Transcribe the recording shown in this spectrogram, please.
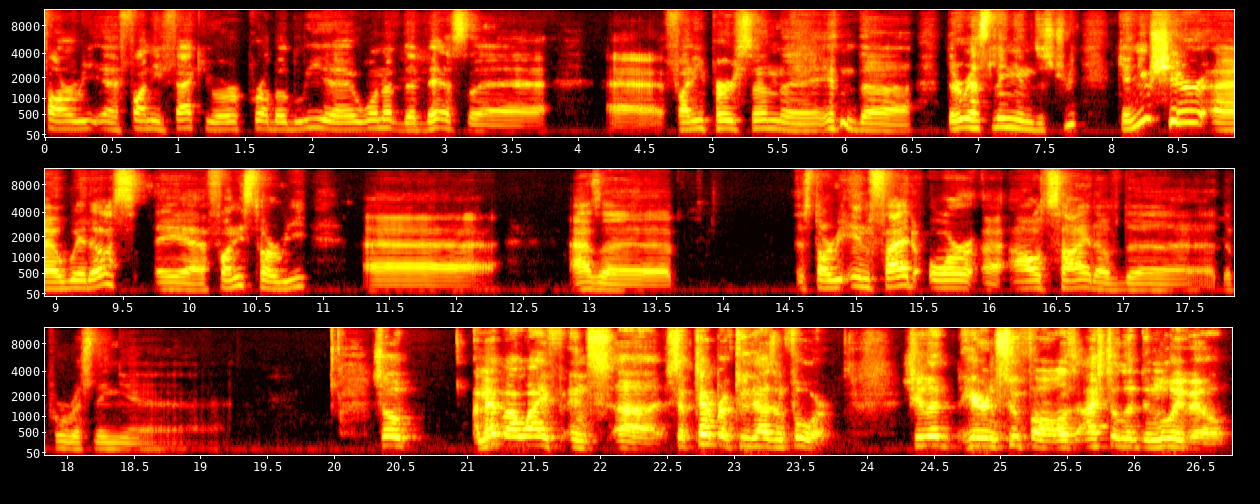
funny, uh, funny fact, you're probably uh, one of the best uh, funny person uh, in the the wrestling industry. Can you share uh, with us a, funny story uh, as a, a story inside or uh, outside of the the pro wrestling? Uh... So I met my wife in uh, September of 2004. She lived here in Sioux Falls. I still lived in Louisville.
